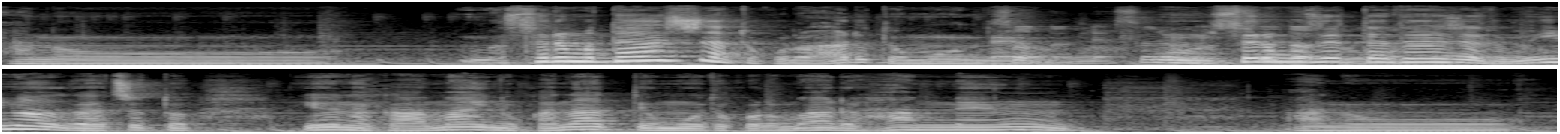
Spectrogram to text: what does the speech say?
あのーまあ、それも大事なところはあると思うんだよ。そうだね。そそれもうん、それも絶対大事だと思う。必今がちょっと世の中甘いのかなって思うところもある反面あのー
